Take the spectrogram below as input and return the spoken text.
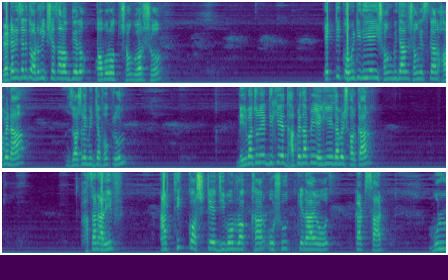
ব্যাটারি চালিত অটোরিকশা চালকদের অবরোধ সংঘর্ষ। একটি কমিটি দিয়েই সংবিধান সংস্কার হবে না, যশোরে মির্জা ফখরুল। নির্বাচনের দিকে ধাপে ধাপে এগিয়ে যাবে সরকার। হাসান আরিফ, আর্থিক কষ্টে জীবন রক্ষার ওষুধ কেনায় ও কাটছাট, মূল্য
